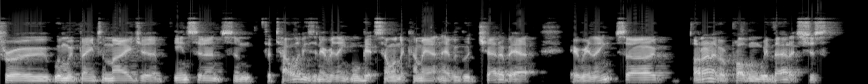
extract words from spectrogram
through when we've been to major incidents and fatalities and everything. We'll get someone to come out and have a good chat about everything. So I don't have a problem with that. It's just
